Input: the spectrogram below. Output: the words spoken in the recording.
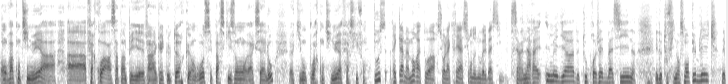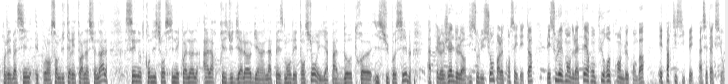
on va continuer à, faire croire à certains pays, enfin, agriculteurs qu'en gros c'est parce qu'ils ont accès à l'eau qu'ils vont pouvoir continuer à faire ce qu'ils font. Tous réclament un moratoire sur la création de nouvelles bassines. C'est un arrêt immédiat de tout projet de bassine et de tout financement public des projets de bassine et pour l'ensemble du territoire national. C'est notre condition sine qua non à la reprise du dialogue et un apaisement des tensions. Il n'y a pas d'autre euh, issue possible. Après le gel de leur dissolution par le Conseil d'État, les soulèvements de la Terre ont pu reprendre le combat et participer à cette action.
